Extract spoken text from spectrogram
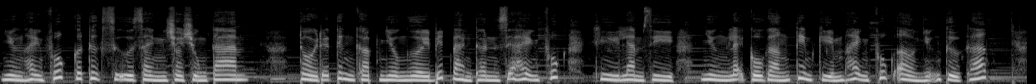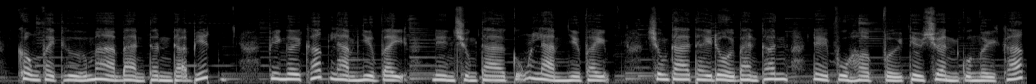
nhưng hạnh phúc có thực sự dành cho chúng ta. Tôi đã từng gặp nhiều người biết bản thân sẽ hạnh phúc khi làm gì nhưng lại cố gắng tìm kiếm hạnh phúc ở những thứ khác. Không phải thứ mà bản thân đã biết. Vì người khác làm như vậy nên chúng ta cũng làm như vậy. Chúng ta thay đổi bản thân để phù hợp với tiêu chuẩn của người khác.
